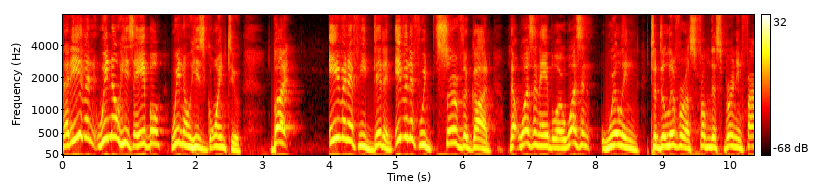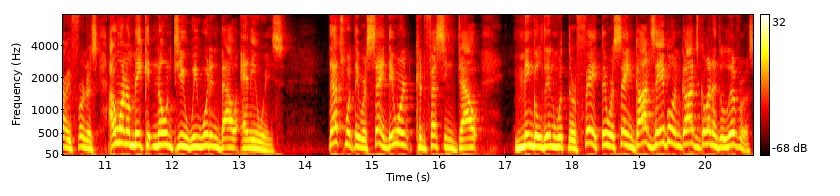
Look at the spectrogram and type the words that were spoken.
That even we know He's able, we know He's going to. But even if He didn't, even if we serve the God that wasn't able or wasn't willing to deliver us from this burning fiery furnace, I want to make it known to you we wouldn't bow anyways. That's what they were saying. They weren't confessing doubt mingled in with their faith. They were saying God's able and God's going to deliver us.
